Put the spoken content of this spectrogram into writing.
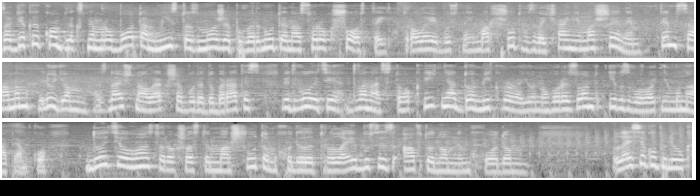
Завдяки комплексним роботам місто зможе повернути на 46-й тролейбусний маршрут звичайні машини. Тим самим людям значно легше буде добиратись від вулиці 12 квітня до мікрорайону Горизонт і в зворотньому напрямку. До цього 46-м маршрутом ходили тролейбуси з автономним ходом. Леся Копилюк,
